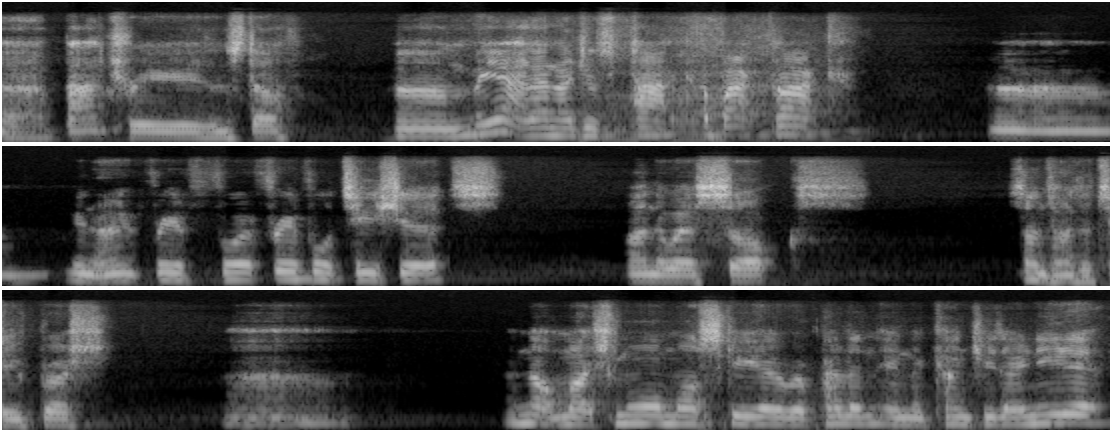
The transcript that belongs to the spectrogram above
uh, batteries and stuff. Um, but yeah, then I just pack a backpack, um, you know, three or four, three or four t-shirts, underwear, socks, sometimes a toothbrush. Um not much more mosquito repellent in the country they need it.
